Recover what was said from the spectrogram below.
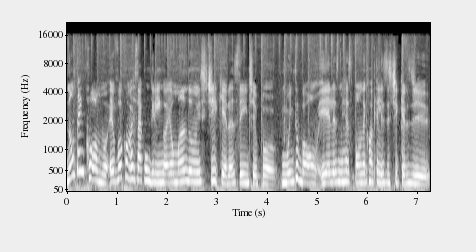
Não tem como. Eu vou conversar com um gringo, aí eu mando um sticker, assim, tipo, muito bom. E eles me respondem com aqueles stickers de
